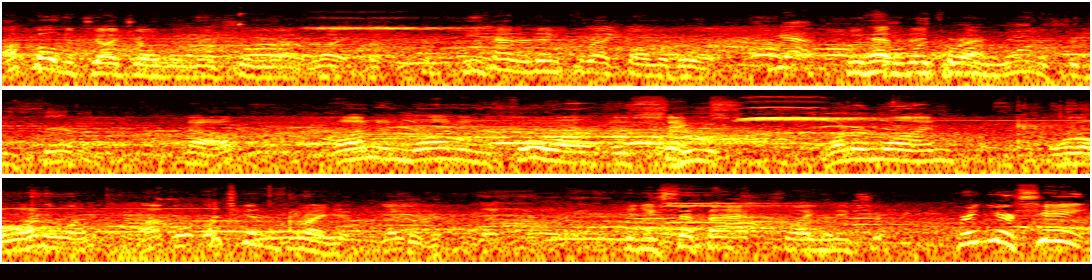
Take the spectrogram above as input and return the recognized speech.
I'll call the judge over and make sure we got it right. But he had it incorrect on the board. Yeah. He had it So it's incorrect. One, one is fifty-seven. No. One and one and four is six. One and one. With a one and one. Uh, well, let's get it right here. Let- let- can you step back so I can make sure? Bring your sheet.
